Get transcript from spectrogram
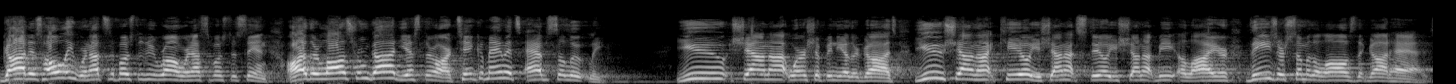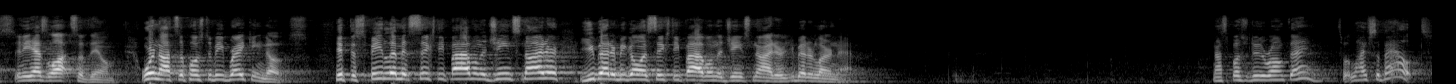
God is holy. We're not supposed to do wrong. We're not supposed to sin. Are there laws from God? Yes, there are. Ten commandments? Absolutely. You shall not worship any other gods. You shall not kill. You shall not steal. You shall not be a liar. These are some of the laws that God has, and He has lots of them. We're not supposed to be breaking those. If the speed limit's 65 on the Gene Snyder, you better be going 65 on the Gene Snyder. You better learn that. Not supposed to do the wrong thing. That's what life's about.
